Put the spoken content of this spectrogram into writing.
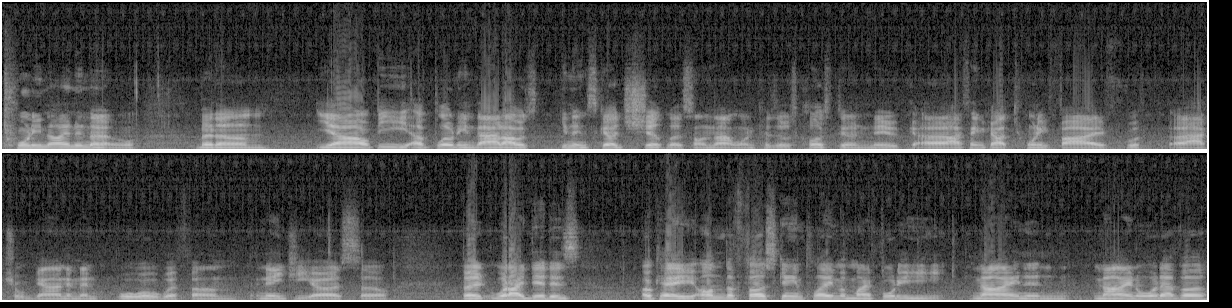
29 and 0. But um, yeah, I'll be uploading that. I was getting scared shitless on that one because it was close to a nuke. Uh, I think I got 25 with an actual gun and then 4 with um, an AGR. So, but what I did is, okay, on the first gameplay of my 49 and 9 or whatever,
